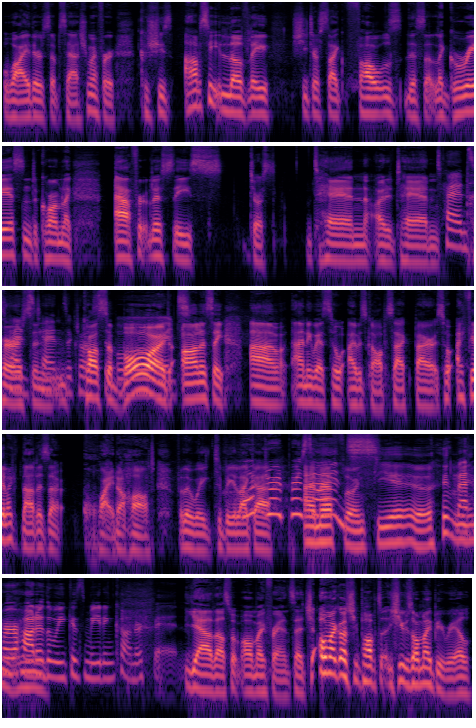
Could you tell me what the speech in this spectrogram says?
why there's obsession with her because she's absolutely lovely. She just like follows this like grace and decorum, like effortlessly. Just. 10 out of 10 Tens, tens, person tens across the the board, board. honestly um anyway so i was gobsmacked by her so i feel like that is a quite a hot for the week to be like a i'm a 100%. Florence to you But her hot of the week is meeting Conor Finn. yeah, that's what all my friends said. She- oh my god, she popped. She was on my BeReal.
